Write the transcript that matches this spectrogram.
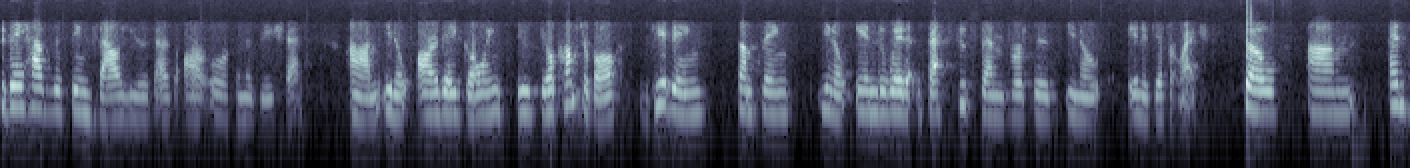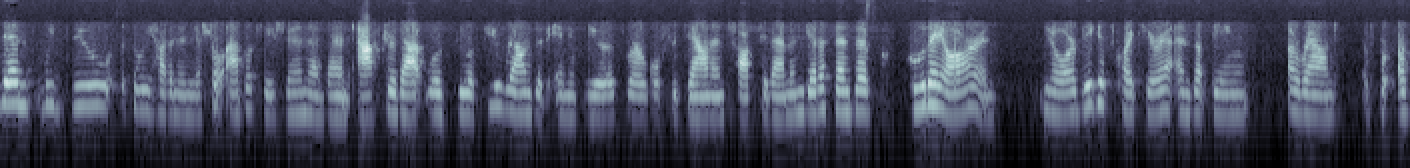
do they have the same values as our organization? Um, you know, are they going to feel comfortable giving something, you know, in the way that best suits them versus, you know, in a different way? So, um, and then we do, so we have an initial application, and then after that, we'll do a few rounds of interviews where we'll sit down and talk to them and get a sense of who they are. And, you know, our biggest criteria ends up being around, our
